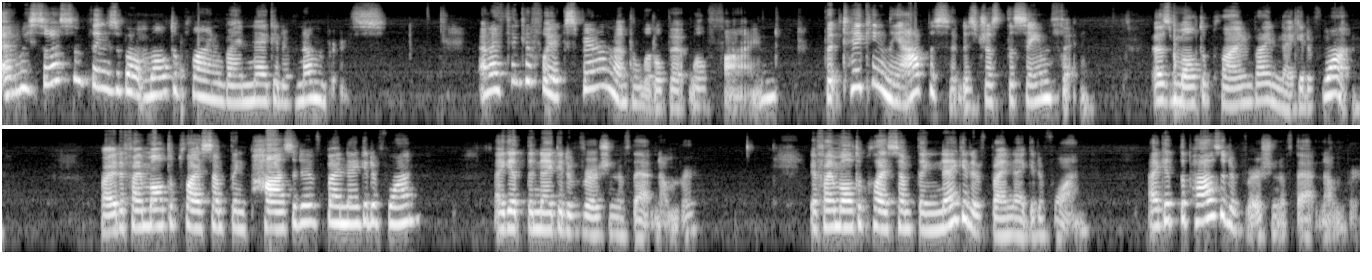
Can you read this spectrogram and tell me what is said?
And we saw some things about multiplying by negative numbers. And I think if we experiment a little bit, we'll find that taking the opposite is just the same thing as multiplying by negative 1. Right? If I multiply something positive by negative 1, I get the negative version of that number. If I multiply something negative by negative 1, I get the positive version of that number.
